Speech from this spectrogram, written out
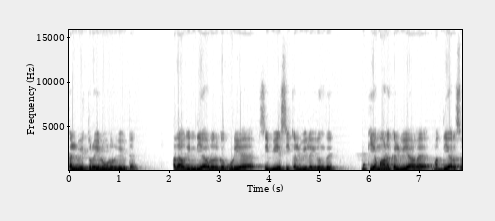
கல்வித்துறையில் ஊடுருவி விட்டது. அதாவது இந்தியாவில் இருக்கக்கூடிய சிபிஎஸ்இ கல்வியில் இருந்து முக்கியமான கல்வியாக மத்திய அரசு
